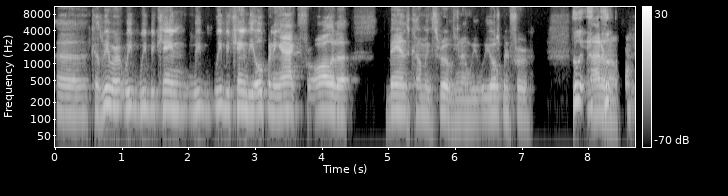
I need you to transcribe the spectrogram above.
because uh, we were we we became we we became the opening act for all of the bands coming through. You know, we we opened for Who I don't who, know.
